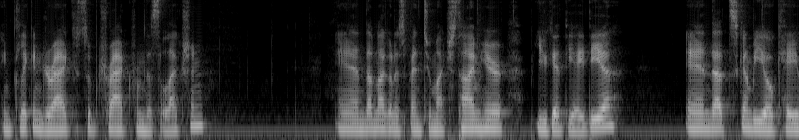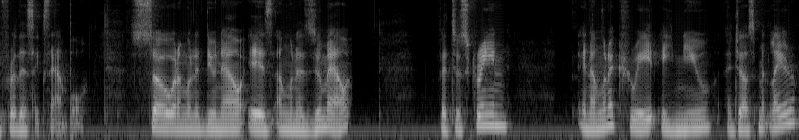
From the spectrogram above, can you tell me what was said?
and click and drag to subtract from the selection. And I'm not gonna spend too much time here, you get the idea and that's going to be okay for this example. So what I'm going to do now is I'm going to zoom out, fit to screen, and I'm going to create a new adjustment layer,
